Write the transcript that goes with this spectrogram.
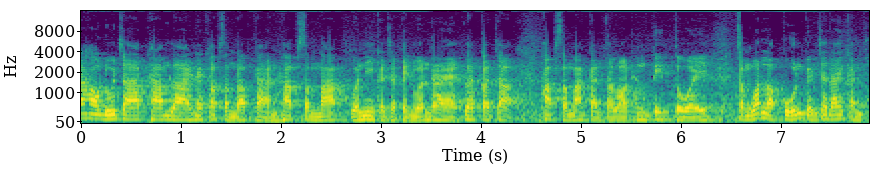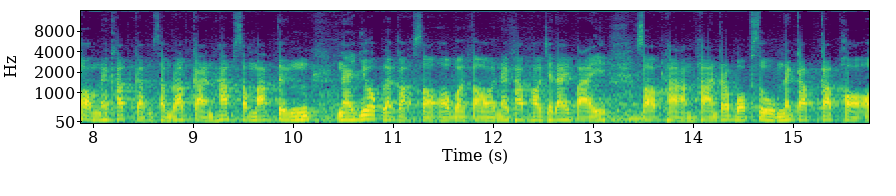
้าเราดูจากไทม์ไลน์นะครับสำหรับการฮับสมัคร วันนี้ก็จะเป็นวันแรก แล้วก็จะฮับสมัครกันตลอดทั้งปีตัวจังหวัดลำพูนเป็นจะได้กันพร้อมนะครับกับสำหรับการฮับสมัครถึงนายกและก็สออบตนะครับเราจะได้ไปสอบถามผ่านระบบซูมนะครับกับผอ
